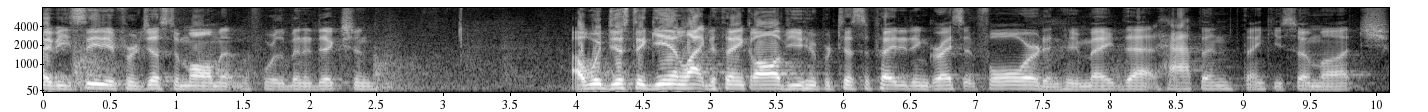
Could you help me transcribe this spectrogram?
May be seated for just a moment before the benediction. I would just again like to thank all of you who participated in Grace It Forward and who made that happen. Thank you so much.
